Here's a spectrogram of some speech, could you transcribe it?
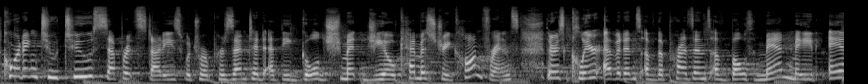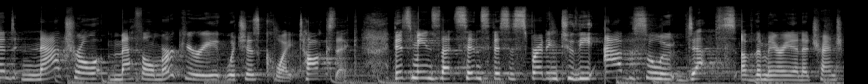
According to two separate studies which were presented at the Goldschmidt Geochemistry Conference, there is clear evidence of the presence of both man man-made and natural methyl mercury which is quite toxic. This means that since this is spreading to the absolute depths of the Mariana Trench,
